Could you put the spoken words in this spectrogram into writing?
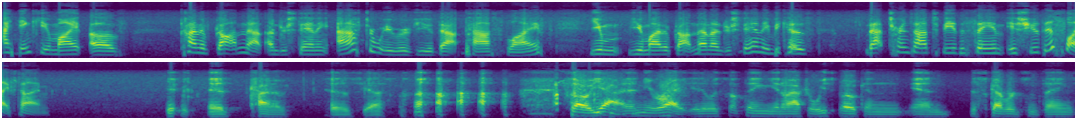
I think you might have kind of gotten that understanding after we reviewed that past life you you might have gotten that understanding because that turns out to be the same issue this lifetime. It, it kind of is, yes. so yeah, and you're right. It was something you know after we spoke and and discovered some things.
